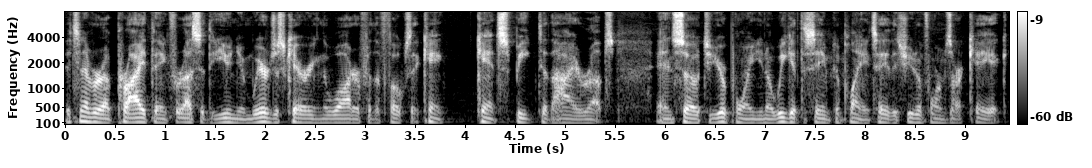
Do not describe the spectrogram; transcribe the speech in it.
it's never a pride thing for us at the union. We're just carrying the water for the folks that can't can't speak to the higher ups. And so, to your point, you know, we get the same complaints. Hey, this uniform's archaic.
